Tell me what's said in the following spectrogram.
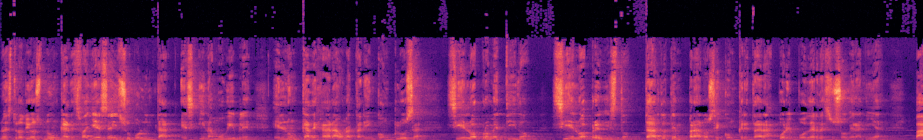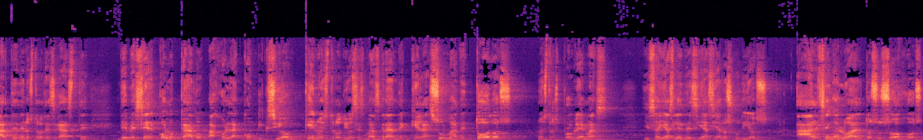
Nuestro Dios nunca desfallece y su voluntad es inamovible. Él nunca dejará una tarea inconclusa. Si Él lo ha prometido, si Él lo ha previsto, tarde o temprano se concretará por el poder de su soberanía. Parte de nuestro desgaste debe ser colocado bajo la convicción que nuestro Dios es más grande que la suma de todos nuestros problemas. Isaías le decía así a los judíos, alcen a lo alto sus ojos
